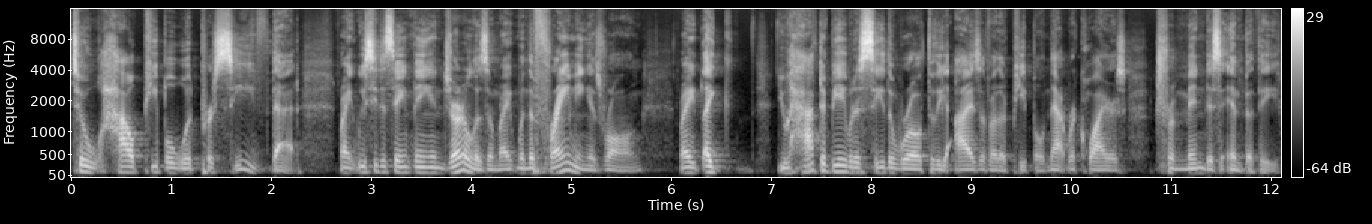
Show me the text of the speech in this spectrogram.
to how people would perceive that right? We see the same thing in journalism, right? When the framing is wrong, right? Like you have to be able to see the world through the eyes of other people, and that requires tremendous empathy.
